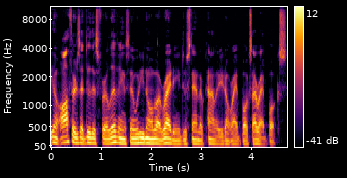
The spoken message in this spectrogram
you know, authors that do this for a living say, "What do you know about writing? You do stand-up comedy. You don't write books. I write books."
